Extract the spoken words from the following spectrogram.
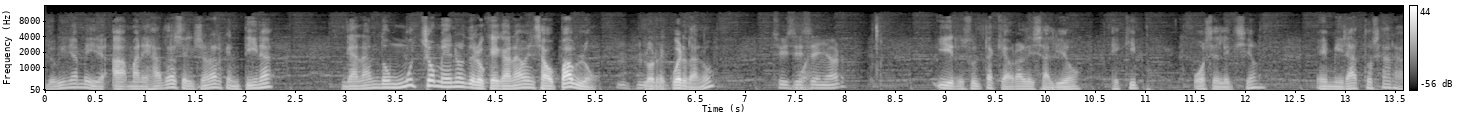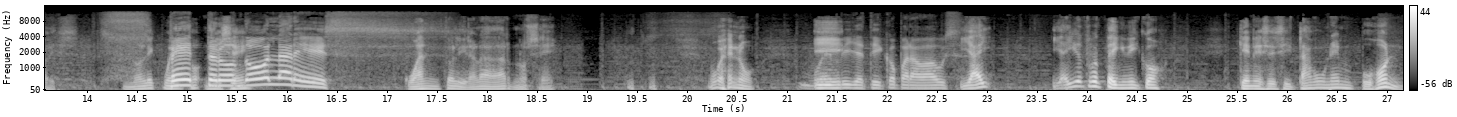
yo vine a, manejar la selección argentina ganando mucho menos de lo que ganaba en Sao Paulo. Lo recuerda, ¿no? Sí, sí, Bueno. señor. Y resulta que ahora le salió equipo o selección. Emiratos Árabes. No le cuento sé Petrodólares. cuánto le irán a dar, no sé. bueno, Buen y- billetico para Baus. y hay, y hay otro técnico que necesitaba un empujón.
